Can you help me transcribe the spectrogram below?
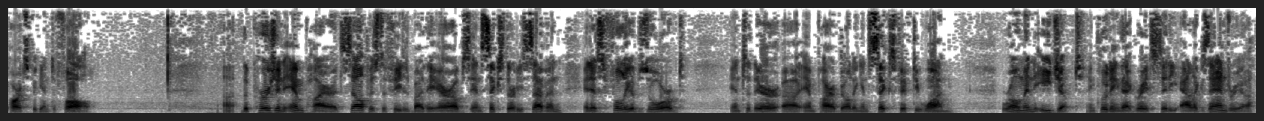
parts begin to fall. Uh, the Persian Empire itself is defeated by the Arabs in 637, and it's fully absorbed into their uh, empire building in 651. Roman Egypt, including that great city Alexandria,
